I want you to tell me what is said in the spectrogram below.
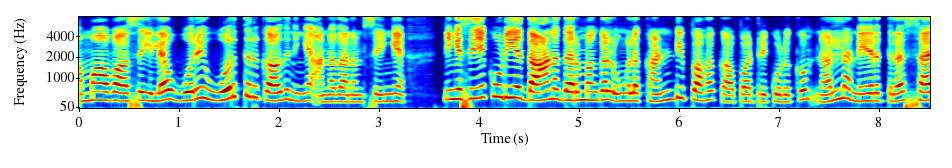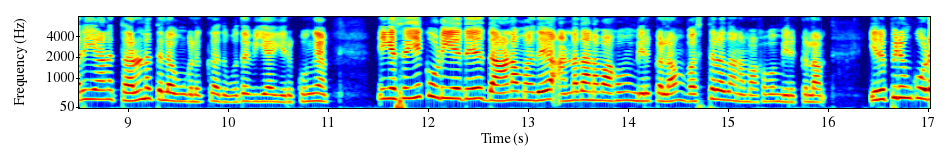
அமாவாசையில் ஒரே ஒருத்தருக்காவது நீங்கள் அன்னதானம் செய்யுங்க. நீங்கள் செய்யக்கூடிய தான தர்மங்கள் உங்களை கண்டிப்பாக காப்பாற்றி கொடுக்கும். நல்ல நேரத்தில் சரியான தருணத்தில் உங்களுக்கு அது உதவியாக இருக்குங்க. நீங்கள் செய்யக்கூடியது தானமது அன்னதானமாகவும் இருக்கலாம் வஸ்திர தானமாகவும் இருக்கலாம். இருப்பினும் கூட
